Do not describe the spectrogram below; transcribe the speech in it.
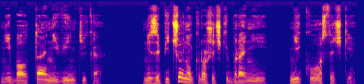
Ни болта, ни винтика, ни запеченной крошечки брони, ни косточки,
